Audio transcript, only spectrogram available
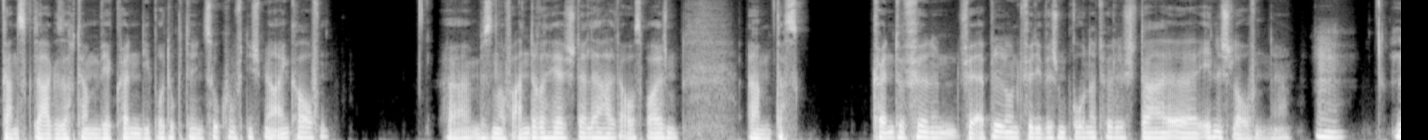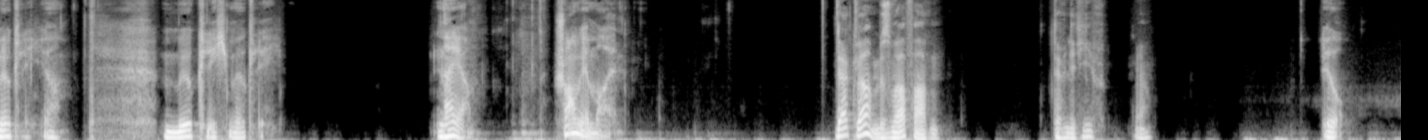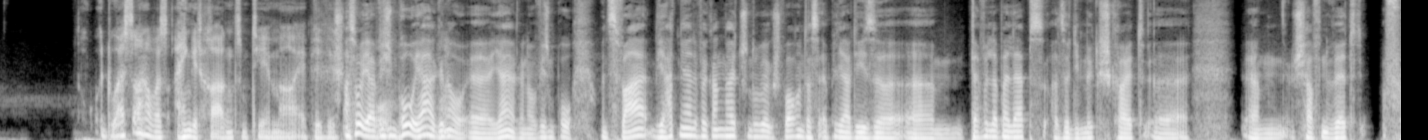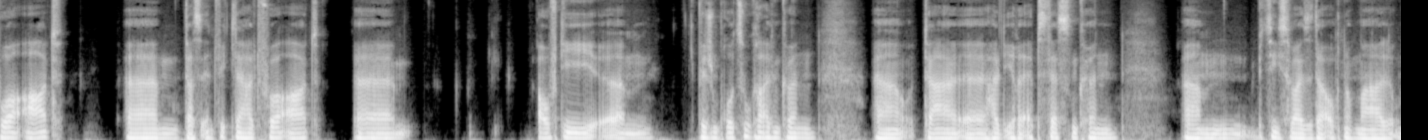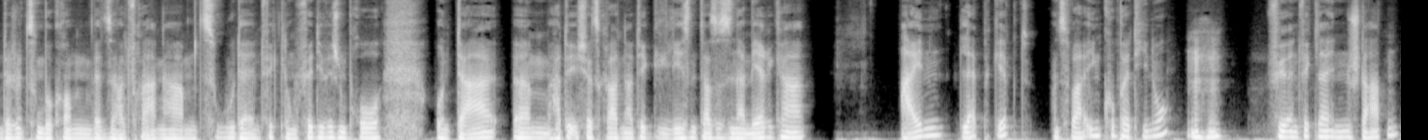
ganz klar gesagt haben, wir können die Produkte in Zukunft nicht mehr einkaufen, äh, müssen auf andere Hersteller halt ausweichen. Ähm, das könnte für, für Apple und für die Vision Pro natürlich da äh, ähnlich laufen. Ja. Mhm. Möglich, ja möglich, möglich. Naja, schauen wir mal. Ja, klar, müssen wir abwarten. Definitiv, ja. Ja. Du hast auch noch was eingetragen zum Thema Apple Vision. Ach so, ja, Vision Pro, ja, genau, äh, ja, genau, Vision Pro. Und zwar, wir hatten ja in der Vergangenheit schon drüber gesprochen, dass Apple ja diese ähm, Developer Labs, also die Möglichkeit äh, ähm, schaffen wird, vor Ort, ähm, dass Entwickler halt vor Ort ähm, auf die ähm, Vision Pro zugreifen können, äh, da äh, halt ihre Apps testen können, ähm, beziehungsweise da auch nochmal Unterstützung bekommen, wenn sie halt Fragen haben zu der Entwicklung für die Vision Pro. Und da ähm, hatte ich jetzt gerade einen Artikel gelesen, dass es in Amerika ein Lab gibt, und zwar in Cupertino mhm. für Entwickler in den Staaten.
